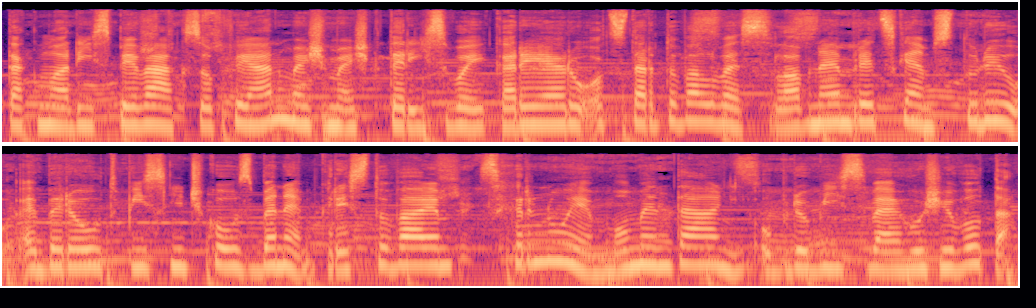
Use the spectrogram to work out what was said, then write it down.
tak mladý zpěvák Sofian Mežmeš, který svoji kariéru odstartoval ve slavném britském studiu Abbey Road písničkou s Benem Kristovajem, schrnuje momentální období svého života.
